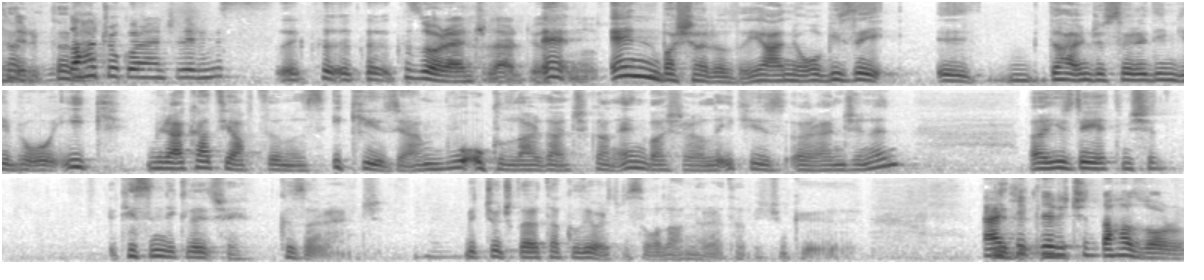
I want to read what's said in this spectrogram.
gönderip tabii, tabii. daha çok öğrencilerimiz e, kı- kı- kız öğrenciler en, diyorsunuz. en başarılı yani o bize e, daha önce söylediğim gibi o ilk mülakat yaptığımız 200 yani bu okullardan çıkan en başarılı 200 öğrencinin e, yüzde 70'i kesinlikle şey kız öğrenci. Bir çocuklara takılıyoruz biz olanlara tabii çünkü Erkekler için daha zor.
